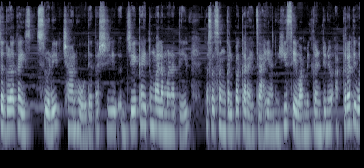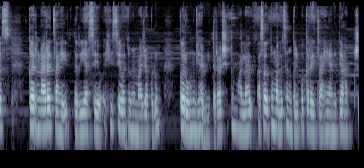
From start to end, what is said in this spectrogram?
सगळं काही सुळी छान होऊ द्यात अशी जे काही तुम्हाला मनात येईल तसा संकल्प करायचा आहे आणि ही सेवा मी कंटिन्यू अकरा दिवस करणारच आहे तर या सेवा ही सेवा तुम्ही माझ्याकडून करून घ्यावी. तर अशी तुम्हाला असा तुम्हाला संकल्प करायचा आहे आणि त्या अक्ष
